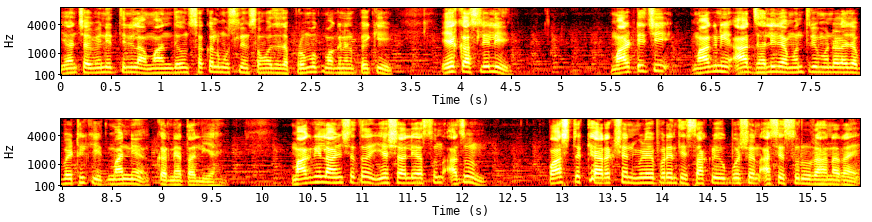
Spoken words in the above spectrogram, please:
यांच्या विनंतीला मान देऊन सकल मुस्लिम समाजाच्या प्रमुख मागण्यांपैकी एक असलेली मार्टीची मागणी आज झालेल्या मंत्रिमंडळाच्या बैठकीत मान्य करण्यात आली आहे. मागणीला अंशतः यश आले असून अजून पाच टक्के आरक्षण मिळेपर्यंत हे साखळी उपोषण असे सुरू राहणार आहे.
